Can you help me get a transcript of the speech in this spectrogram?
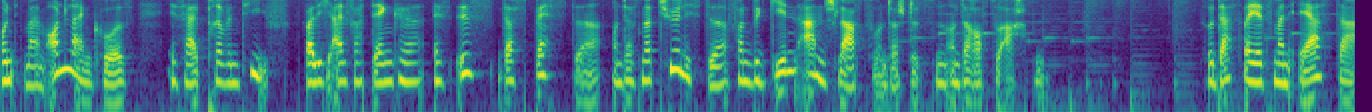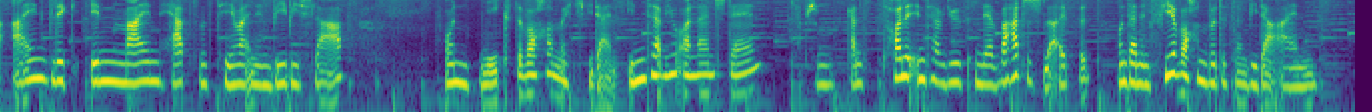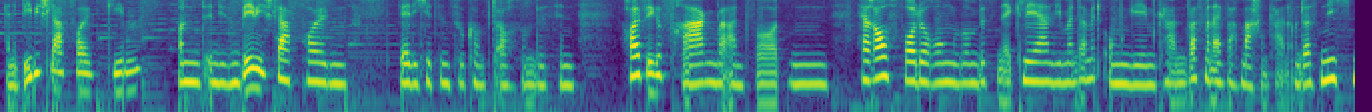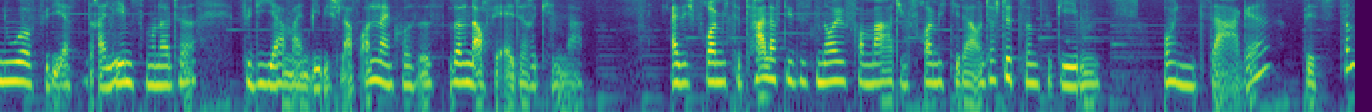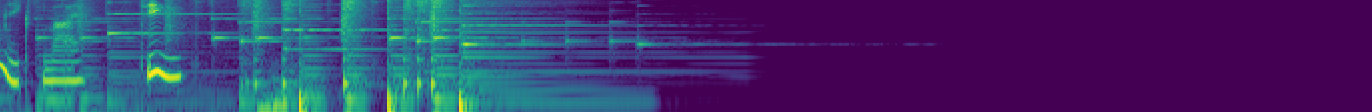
Und in meinem Online-Kurs ist halt präventiv, weil ich einfach denke, es ist das Beste und das Natürlichste, von Beginn an Schlaf zu unterstützen und darauf zu achten. So, das war jetzt mein erster Einblick in mein Herzensthema, in den Babyschlaf. Und nächste Woche möchte ich wieder ein Interview online stellen ich habe schon ganz tolle Interviews in der Warteschleife. Und dann in vier Wochen wird es dann wieder ein, eine Babyschlaffolge geben. Und in diesen Babyschlaffolgen werde ich jetzt in Zukunft auch so ein bisschen häufige Fragen beantworten, Herausforderungen so ein bisschen erklären, wie man damit umgehen kann, was man einfach machen kann. Und das nicht nur für die ersten drei Lebensmonate, für die ja mein Babyschlaf-Online-Kurs ist, sondern auch für ältere Kinder. Also ich freue mich total auf dieses neue Format und freue mich, dir da Unterstützung zu geben. Und sage bis zum nächsten Mal. Tschüss.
